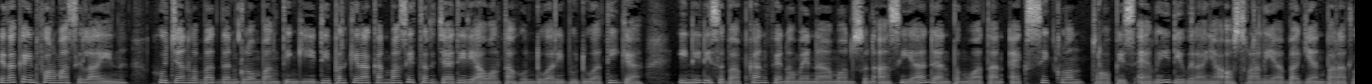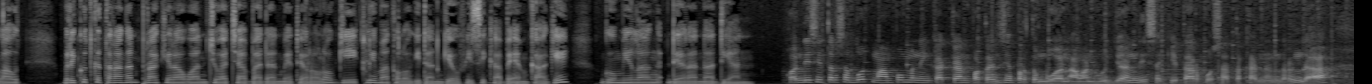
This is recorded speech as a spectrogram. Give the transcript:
Kita ke informasi lain, hujan lebat dan gelombang tinggi diperkirakan masih terjadi di awal tahun 2023. Ini disebabkan fenomena monsun Asia dan penguatan ex-siklon tropis Eli di wilayah Australia bagian barat laut. Berikut keterangan perakirawan cuaca Badan Meteorologi, Klimatologi dan Geofisika BMKG, Gumilang Deranadian. Kondisi tersebut mampu meningkatkan potensi pertumbuhan awan hujan di sekitar pusat tekanan rendah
